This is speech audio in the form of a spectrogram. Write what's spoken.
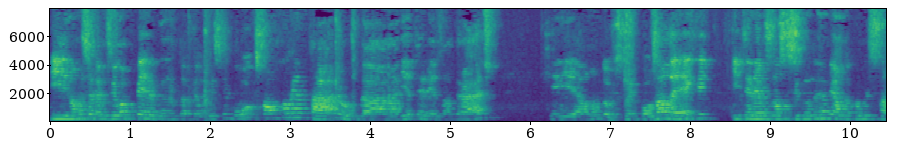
E não recebemos nenhuma pergunta pelo Facebook, só um comentário da Maria Tereza Andrade, que ela mandou. Estou em Pouso Alegre e teremos nossa segunda reunião da comissão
